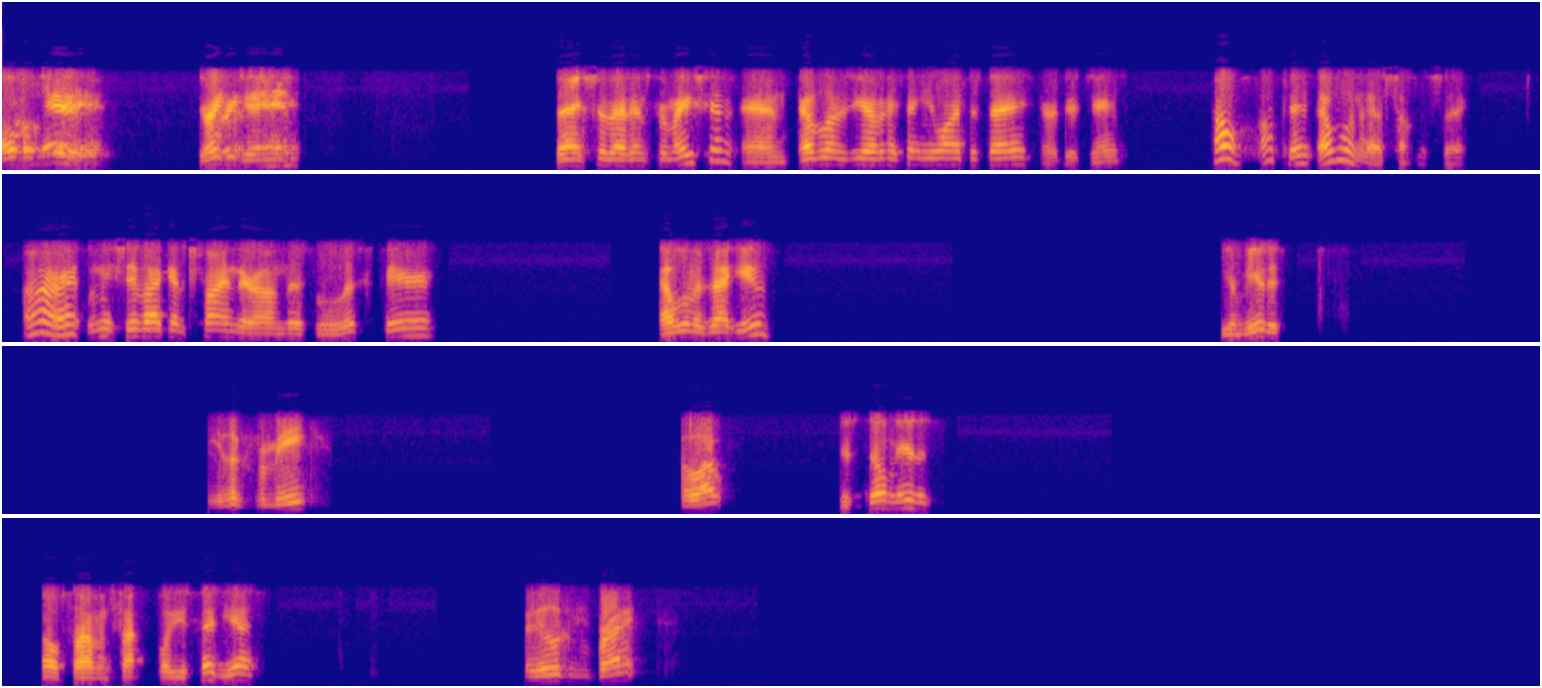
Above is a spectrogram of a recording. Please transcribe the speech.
Okay. Great, James. Thanks for that information. And Evelyn, do you have anything you wanted to say? Or did James? Oh, okay. Evelyn has something to say. All right. Let me see if I can find her on this list here. Evelyn, is that you? You're muted. You looking for me? Hello? You're still muted. Oh, five and five. Well, you said yes. Are you looking for Brett?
